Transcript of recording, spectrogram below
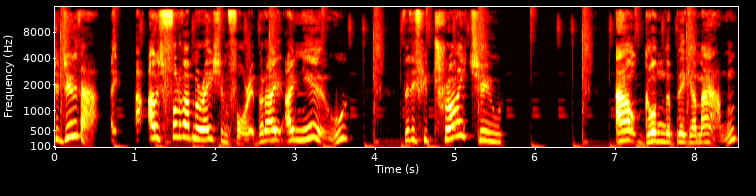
to do that. I, I was full of admiration for it, but I, I knew that if you try to outgun the bigger man,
